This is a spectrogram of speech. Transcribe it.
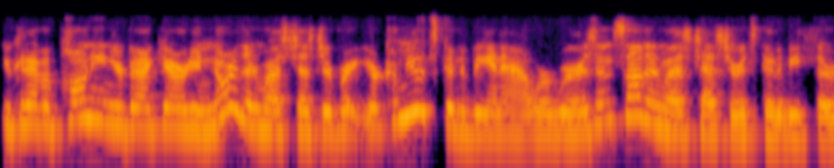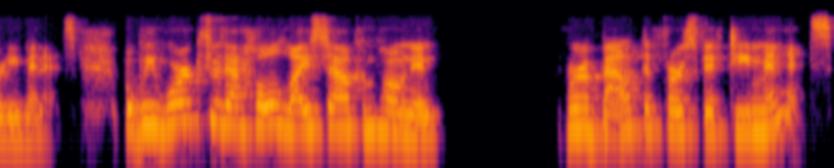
you can have a pony in your backyard in northern westchester but your commute's going to be an hour whereas in southern westchester it's going to be 30 minutes. But we work through that whole lifestyle component for about the first 15 minutes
